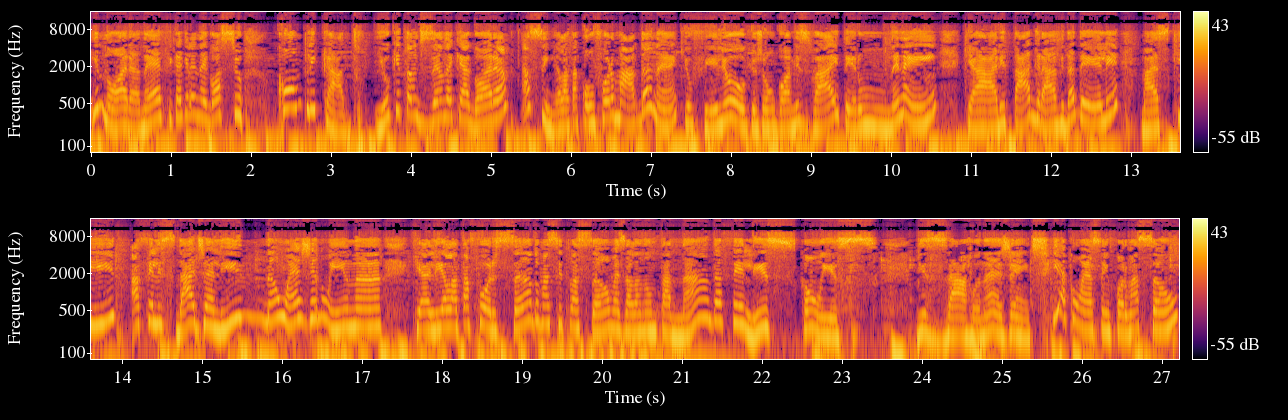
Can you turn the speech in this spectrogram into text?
e nora, né? Fica aquele negócio complicado. E o que estão dizendo é que agora, assim, ela tá conformada, né? Que o filho, que o João Gomes vai ter um neném, que a Ari tá grávida dele, mas que a felicidade ali não é genuína, que ali ela tá forçando uma situação, mas ela não tá nada feliz com isso. Bizarro, né, gente? E é com essa informação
